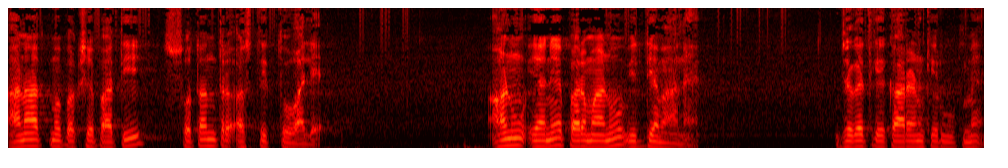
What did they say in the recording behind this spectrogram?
अनात्म पक्षपाती स्वतंत्र अस्तित्व वाले अणु यानी परमाणु विद्यमान है। जगत के कारण के रूप में।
